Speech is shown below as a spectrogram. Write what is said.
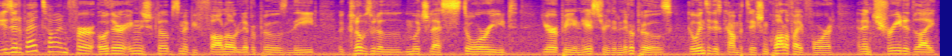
Is it about time for other English clubs to maybe follow Liverpool's lead? With clubs with a much less storied European history than Liverpool's go into this competition, qualify for it, and then treat it like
